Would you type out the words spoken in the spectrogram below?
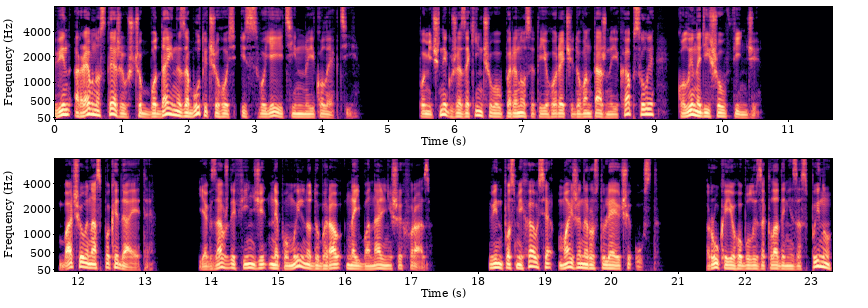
він ревно стежив, щоб бодай не забути чогось із своєї цінної колекції. Помічник вже закінчував переносити його речі до вантажної капсули, коли надійшов Фінджі. Бачу, ви нас покидаєте. Як завжди, Фінджі непомильно добирав найбанальніших фраз. Він посміхався, майже не розтуляючи уст. Руки його були закладені за спину,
